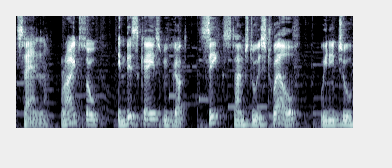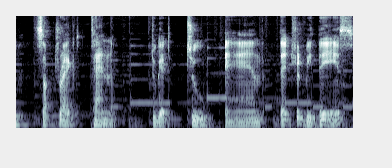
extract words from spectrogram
10, right? So in this case, we've got 6 times 2 is 12, we need to subtract 10 to get 2, and that should be this.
